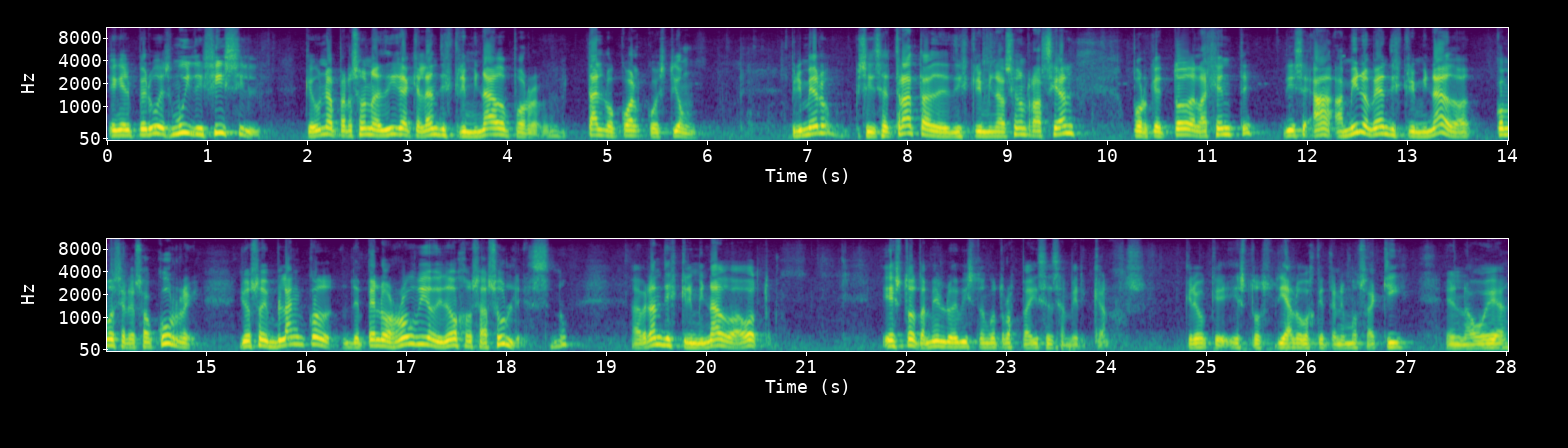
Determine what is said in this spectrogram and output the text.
En el Perú es muy difícil que una persona diga que la han discriminado por tal o cual cuestión. Primero, si se trata de discriminación racial, porque toda la gente dice, ah, a mí no me han discriminado, ¿cómo se les ocurre? Yo soy blanco, de pelo rubio y de ojos azules, ¿no? Habrán discriminado a otro. Esto también lo he visto en otros países americanos. Creo que estos diálogos que tenemos aquí en la OEA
